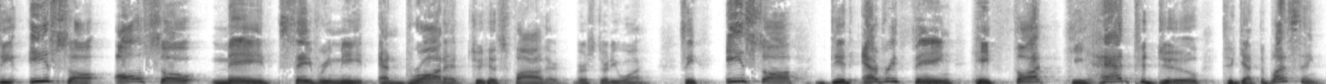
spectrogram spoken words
Esau also made savory meat and brought it to his father. Verse 31. See, Esau did everything he thought he had to do to get the blessing.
